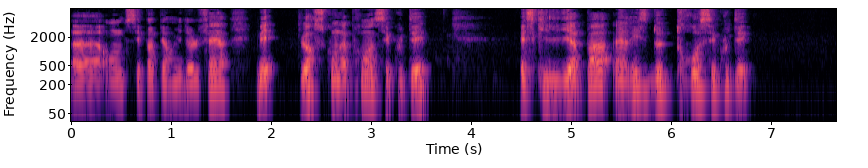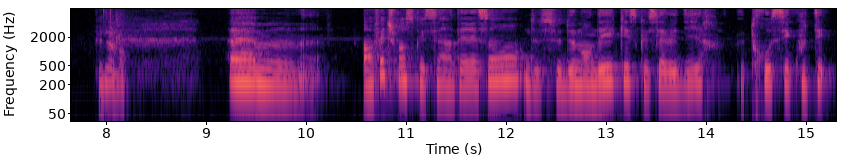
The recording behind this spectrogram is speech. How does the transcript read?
euh, on ne s'est pas permis de le faire. Mais lorsqu'on apprend à s'écouter, est-ce qu'il n'y a pas un risque de trop s'écouter, finalement? Euh, En fait, je pense que c'est intéressant de se demander qu'est-ce que ça veut dire trop s'écouter?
